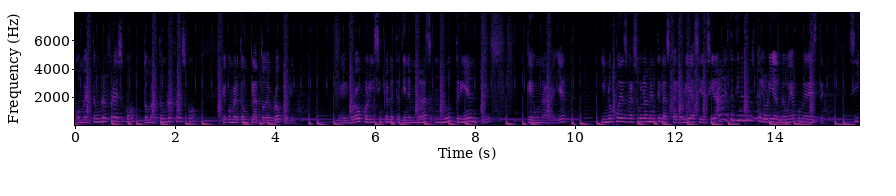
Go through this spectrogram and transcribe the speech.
comerte un refresco, tomarte un refresco, que comerte un plato de brócoli. El brócoli simplemente tiene más nutrientes que una galleta. Y no puedes ver solamente las calorías y decir, ah, este tiene menos calorías, me voy a comer este. Sí,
